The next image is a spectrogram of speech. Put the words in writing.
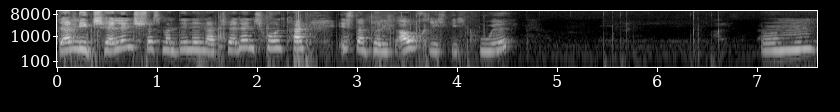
Dann die Challenge, dass man den in der Challenge holen kann, ist natürlich auch richtig cool. Ähm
